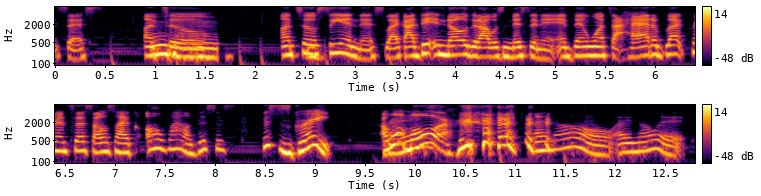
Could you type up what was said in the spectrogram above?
princess until mm-hmm. until mm-hmm. seeing this. Like I didn't know that I was missing it. And then once I had a black princess, I was like, oh wow, this is this is great. I right? want more. I know, I know it.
